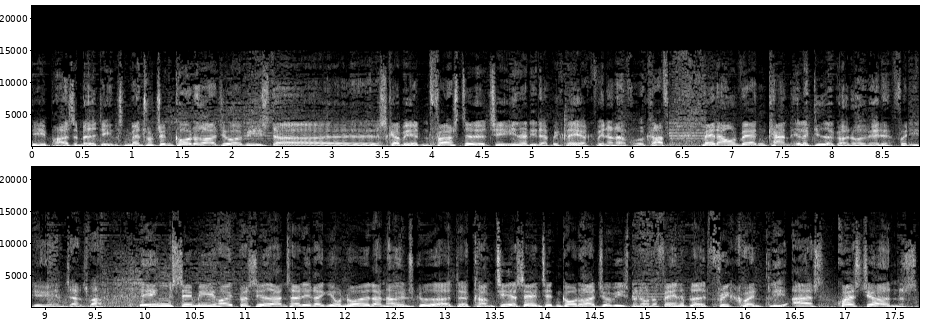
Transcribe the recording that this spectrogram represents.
i pressemeddelelsen. Men hun til den korte radioavis, der øh, skal være den første til inderligt at beklage, at kvinderne har fået kræft, men at hun hverken kan eller gider gøre noget ved det, fordi det ikke er hendes ansvar. Ingen semi-højt placeret ansatte i Region Nordjylland har ønsket at øh, kommentere sagen til den korte radioavis, men under fanebladet Frequently Asked Questions.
